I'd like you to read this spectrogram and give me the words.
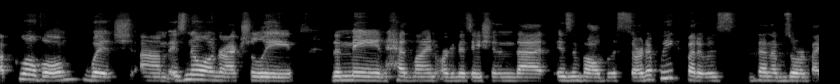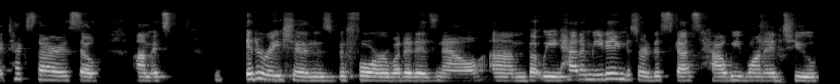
Up Global, which um, is no longer actually the main headline organization that is involved with Startup Week, but it was then absorbed by Techstars. So um, it's iterations before what it is now. Um, but we had a meeting to sort of discuss how we wanted to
